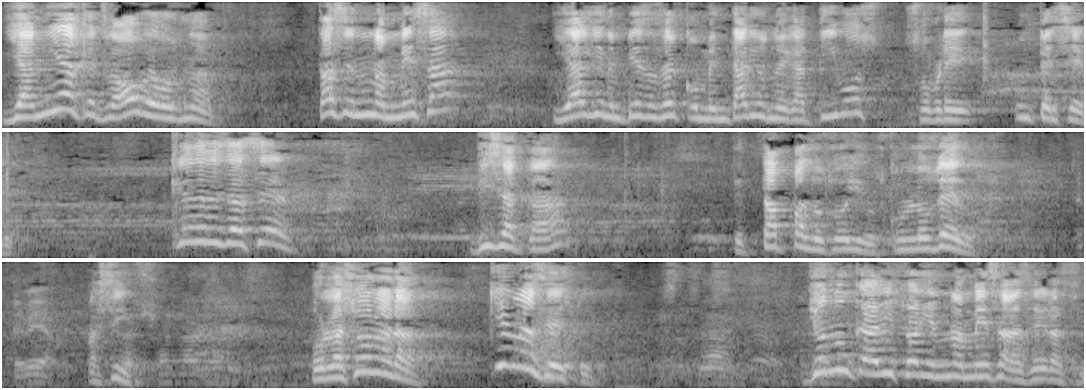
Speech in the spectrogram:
yaniach etzvao beoznav. Estás en una mesa y alguien empieza a hacer comentarios negativos sobre un tercero. ¿Qué debes de hacer? Dice acá, te tapas los oídos con los dedos. Así. Por la shonara. ¿Quién hace esto? Yo nunca he visto a alguien en una mesa hacer así.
